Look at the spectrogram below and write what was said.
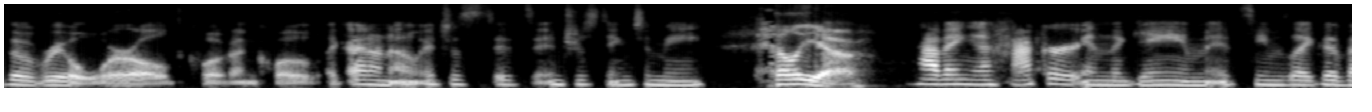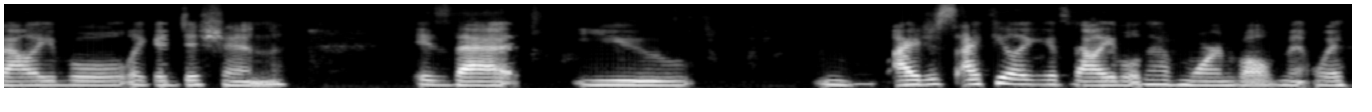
the real world, quote unquote. Like I don't know. It just it's interesting to me. Hell yeah. Having a hacker in the game, it seems like a valuable like addition is that you I just I feel like it's valuable to have more involvement with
